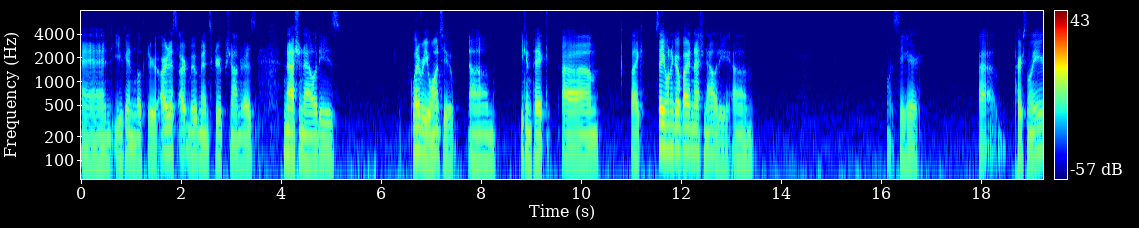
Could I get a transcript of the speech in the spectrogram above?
and you can look through artists, art movements, group genres, nationalities, whatever you want to. Um, you can pick, um, like, say you want to go by nationality. Um, let's see here. Uh, personally,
